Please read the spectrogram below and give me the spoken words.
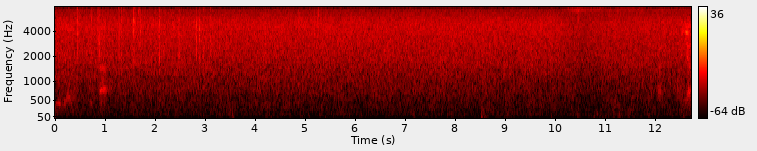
ดูแล้วตาเนี่ย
